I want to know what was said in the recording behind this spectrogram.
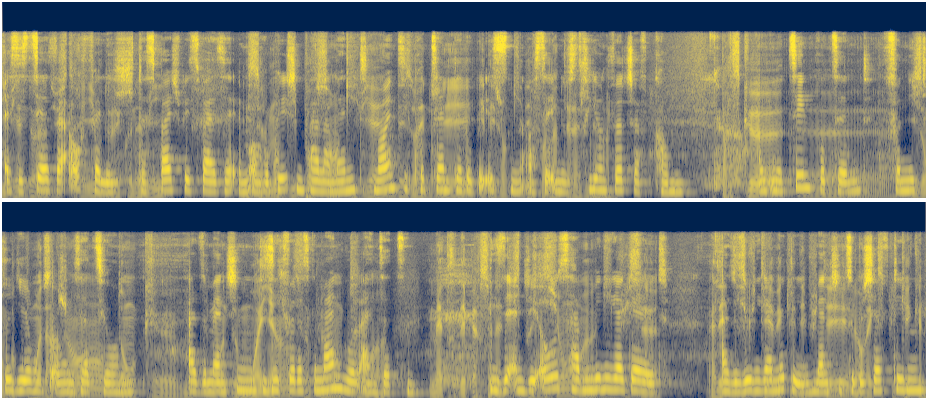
Es ist sehr, sehr auffällig, dass beispielsweise im Europäischen Parlament 90 Prozent der Lobbyisten aus der Industrie und Wirtschaft kommen und nur 10 euh, Prozent von Nichtregierungsorganisationen, euh, also Menschen, die sich für das Gemeinwohl einsetzen. Diese NGOs haben weniger Geld also weniger Mittel, Menschen zu beschäftigen,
